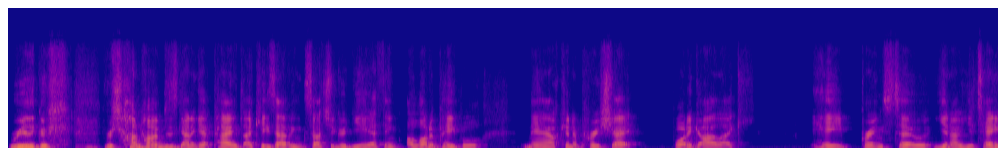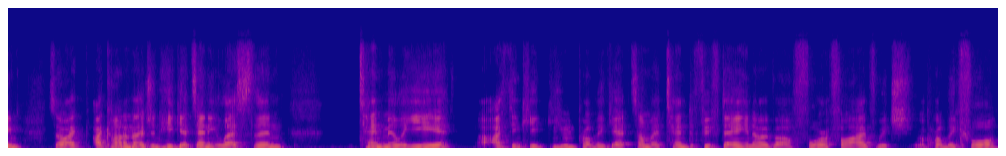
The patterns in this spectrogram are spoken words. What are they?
really good. Richaun Holmes is going to get paid. Like he's having such a good year. I think a lot of people now can appreciate what a guy like he brings to you know your team. So I, I can't mm-hmm. imagine he gets any less than 10 mil a year, I think he, he mm-hmm. would probably get somewhere 10 to 15 over four or five, which are probably four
